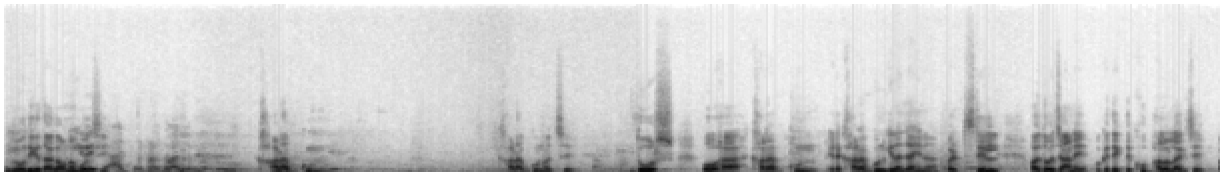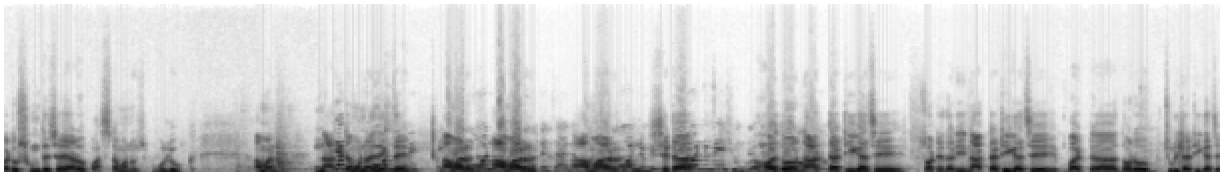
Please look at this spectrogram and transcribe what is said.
তুমি ওদিকে তাকাও না বলছি। বলো। খারাপ গুণ। খারাপ গুণ হচ্ছে দোষ। ও হ্যাঁ খারাপ গুণ। এটা খারাপ গুণ কিনা জানি না বাট স্টিল হয়তো ও জানে ওকে দেখতে খুব ভালো লাগছে বাট ও শুনতে চায় আরও পাঁচটা মানুষ বলুক। আমার নাকটা মনে হয় দেখতে আমার আমার? আমার সেটা হয়তো নাকটা ঠিক আছে শটে দাঁড়িয়ে নাকটা ঠিক আছে বাট ধরো চুলটা ঠিক আছে।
